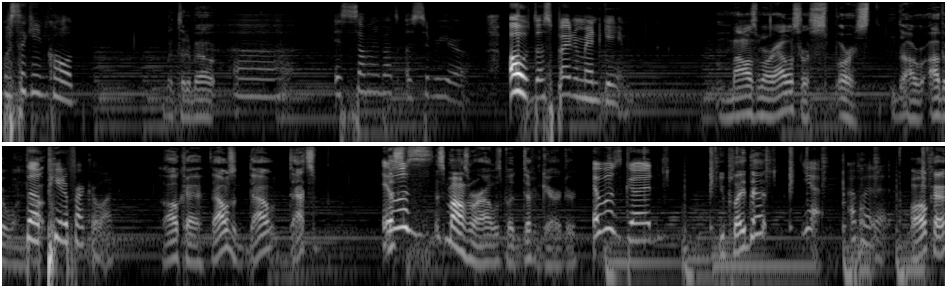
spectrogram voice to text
what's the game called? What's it about? Uh, it's something about a superhero. Oh, the Spider-Man game, Miles Morales or or the other one? the Uh, Peter Parker one. okay, that was that. That's It That's- was it's Miles Morales, but a different character. it was good. You played that? Yeah, I played it. Oh, okay.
